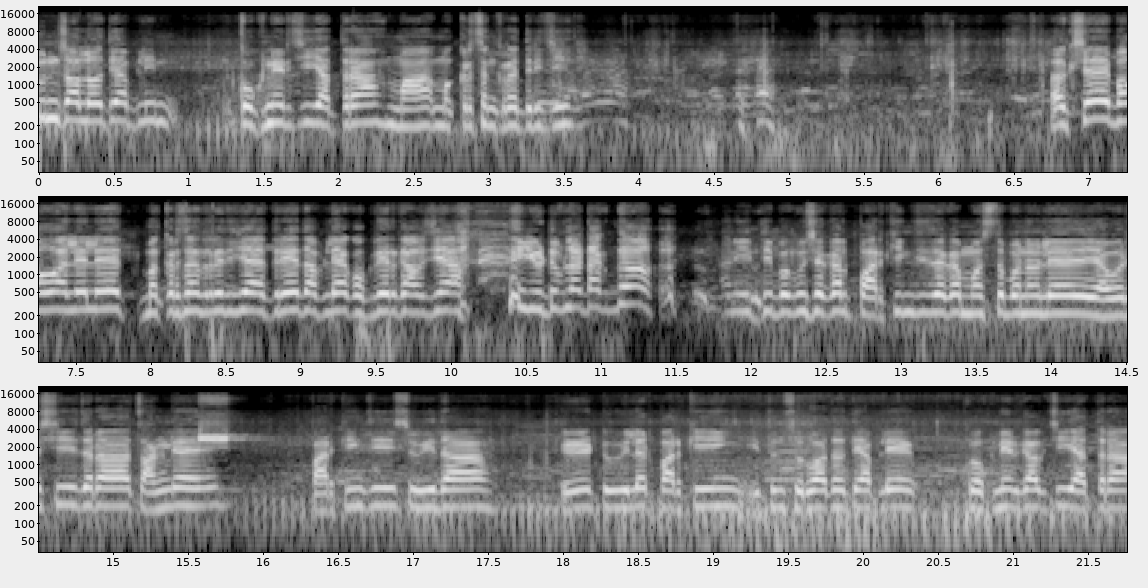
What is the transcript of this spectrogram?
इथून चालू होती आपली कोकणेरची यात्रा महा मकर संक्रांतीची. अक्षय भाऊ आलेले आहेत मकर संक्रांतीच्या यात्रेत आपल्या कोकणेर गावच्या. युट्यूबला टाकतो. आणि इथे बघू शकाल पार्किंगची जागा मस्त बनवली आहे. यावर्षी जरा चांगली आहे. पार्किंगची सुविधा इकडे टू व्हीलर पार्किंग इथून सुरुवात होते आपले कोकणेर गावची यात्रा.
